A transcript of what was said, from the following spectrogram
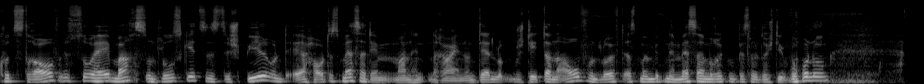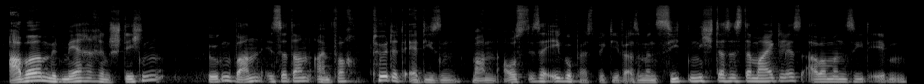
kurz drauf ist so, hey, mach's und los geht's, das ist das Spiel. Und er haut das Messer dem Mann hinten rein. Und der steht dann auf und läuft erstmal mit einem Messer im Rücken ein bisschen durch die Wohnung. Aber mit mehreren Stichen, irgendwann ist er dann einfach, tötet er diesen Mann aus dieser Ego-Perspektive. Also man sieht nicht, dass es der Michael ist, aber man sieht eben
